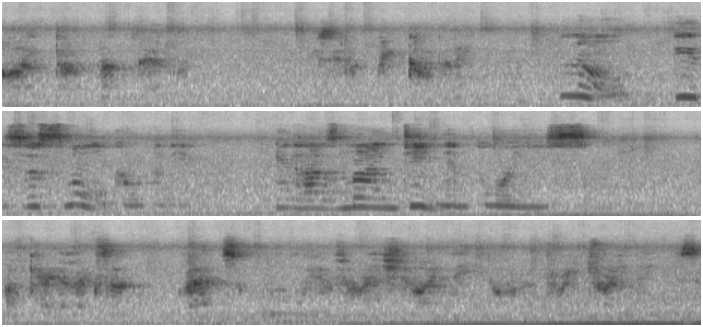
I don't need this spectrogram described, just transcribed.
I don't know them. Is it a big company? No, it's a small company. It has 19 employees. Okay, Alexa. That's all the information I need on the three trainees.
